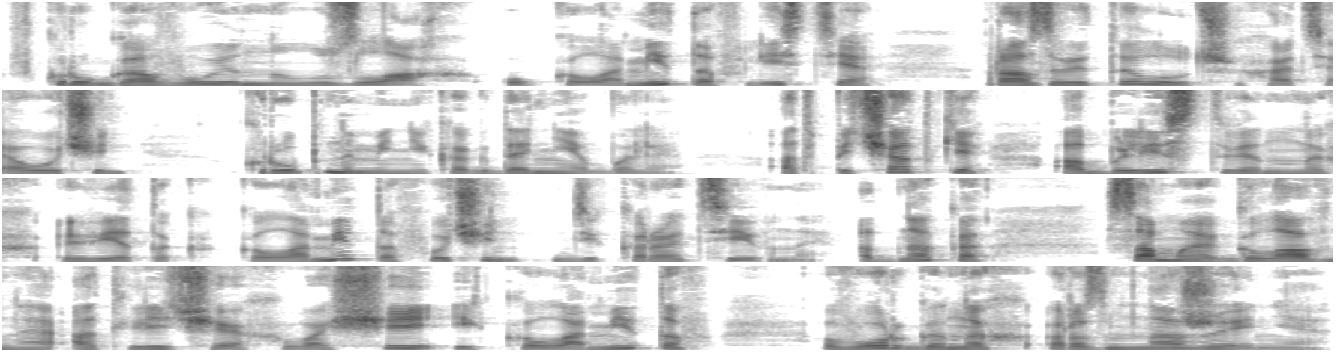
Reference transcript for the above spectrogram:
в круговую на узлах. У каламитов листья развиты лучше, хотя очень крупными никогда не были. Отпечатки облиственных веток каламитов очень декоративны. Однако самое главное отличие хвощей и каламитов в органах размножения.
